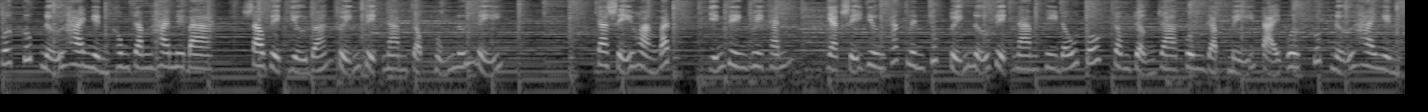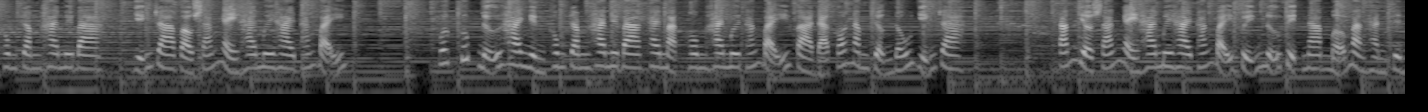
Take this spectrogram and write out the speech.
World Cup nữ 2023, sau việc dự đoán tuyển Việt Nam chọc thủng lưới Mỹ. Ca sĩ Hoàng Bách, diễn viên Huy Khánh, nhạc sĩ Dương Khắc Linh chúc tuyển nữ Việt Nam thi đấu tốt trong trận ra quân gặp Mỹ tại World Cup nữ 2023, diễn ra vào sáng ngày 22 tháng 7. World Cup nữ 2023 khai mạc hôm 20 tháng 7 và đã có 5 trận đấu diễn ra. 8 giờ sáng ngày 22 tháng 7 tuyển nữ Việt Nam mở màn hành trình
